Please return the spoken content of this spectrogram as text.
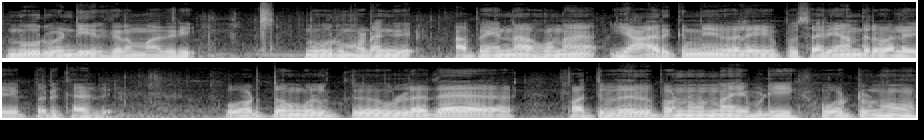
நூறு வண்டி இருக்கிற மாதிரி. நூறு மடங்கு. அப்போ என்ன ஆகும்னா யாருக்குமே வேலைவாய்ப்பு சரியாந்திர வேலைவாய்ப்பு இருக்காது. ஒருத்தவங்களுக்கு உள்ளதை பத்து பேர் பண்ணணுன்னா எப்படி ஓட்டணும்?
